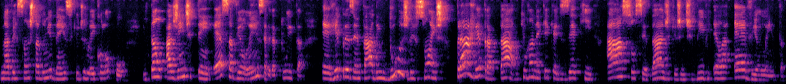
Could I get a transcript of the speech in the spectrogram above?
na versão estadunidense que o Dirley colocou. Então, a gente tem essa violência gratuita é, representada em duas versões para retratar o que o Haneke quer dizer que a sociedade que a gente vive, ela é violenta.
